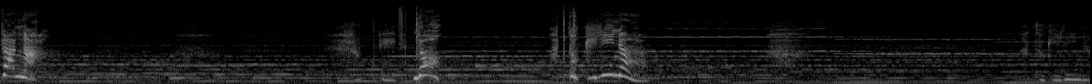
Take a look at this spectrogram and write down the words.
Dana! No! Atokirina! Atokirina.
